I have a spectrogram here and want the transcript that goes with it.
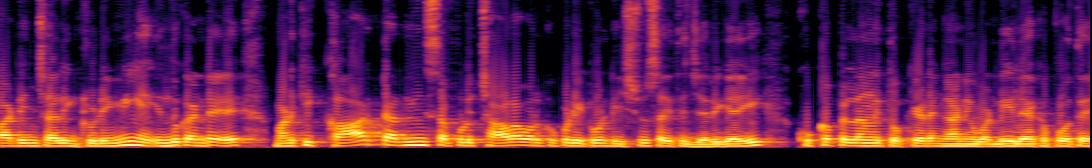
పాటించాలి ఇంక్లూడింగ్ మీ ఎందుకంటే మనకి కార్ టర్నింగ్స్ అప్పుడు చాలా వరకు కూడా ఇటువంటి ఇష్యూస్ అయితే జరిగాయి. కుక్క పిల్లల్ని తొక్కేయడం కానివ్వండి లేకపోతే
